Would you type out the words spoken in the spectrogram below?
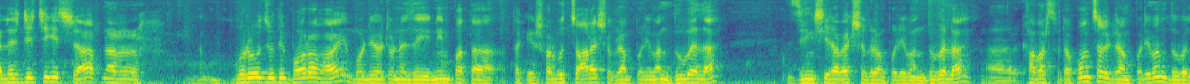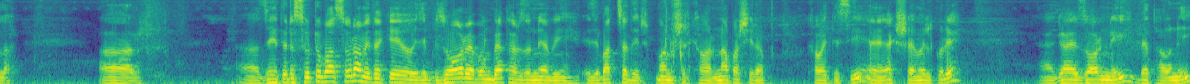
এলএসডির চিকিৎসা। আপনার গরু যদি বড় হয়, বডি ওয়েট অনুযায়ী নিম পাতা তাকে সর্বোচ্চ আড়াইশো গ্রাম পরিমাণ দুবেলা জিং সিরাপ একশো গ্রাম পরিমাণ দুবেলা, আর খাবার সোটা পঞ্চাশ গ্রাম পরিমাণ দুবেলা। আর যেহেতু এটা ছোটো বাছর, আমি তাকে ওই যে জ্বর এবং ব্যথার জন্য আমি এই যে বাচ্চাদের মানুষের খাওয়ার নাপা সিরাপ খাওয়াইতেছি একশো এম করে। গায়ে জ্বর নেই, ব্যথাও নেই।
